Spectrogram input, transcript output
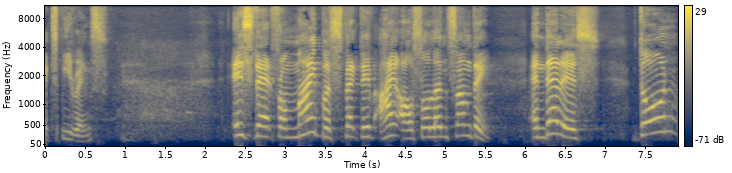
experience is that from my perspective, I also learned something. And that is don't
